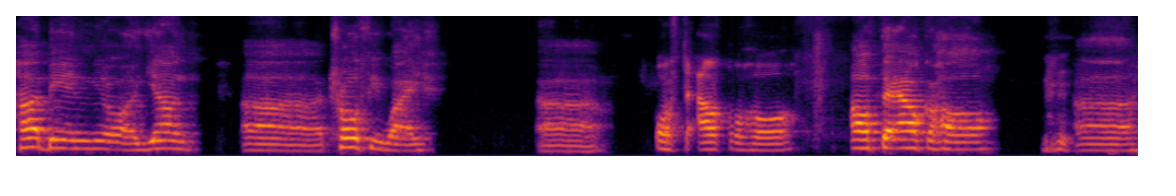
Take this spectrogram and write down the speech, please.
Her being, you know, a young uh trophy wife, uh Off the alcohol, off the alcohol. Uh,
